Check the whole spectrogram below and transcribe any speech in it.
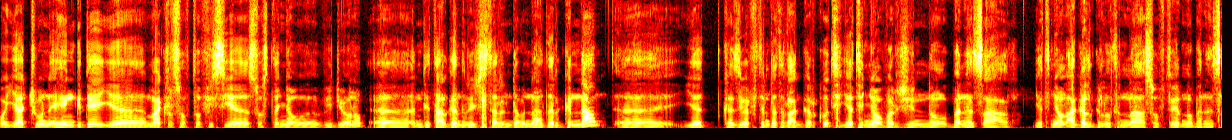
ቆያችሁን። ይሄ እንግዲህ የ Microsoft Office የሶስተኛው ቪዲዮ ነው። እንዴት አድርገን register እንደምናደርግና ከዚህ በፊት እንደተናገርኩት የትኛው version ነው በነጻ የትኛውን አገልግሎትና ሶፍትዌር ነው በነጻ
